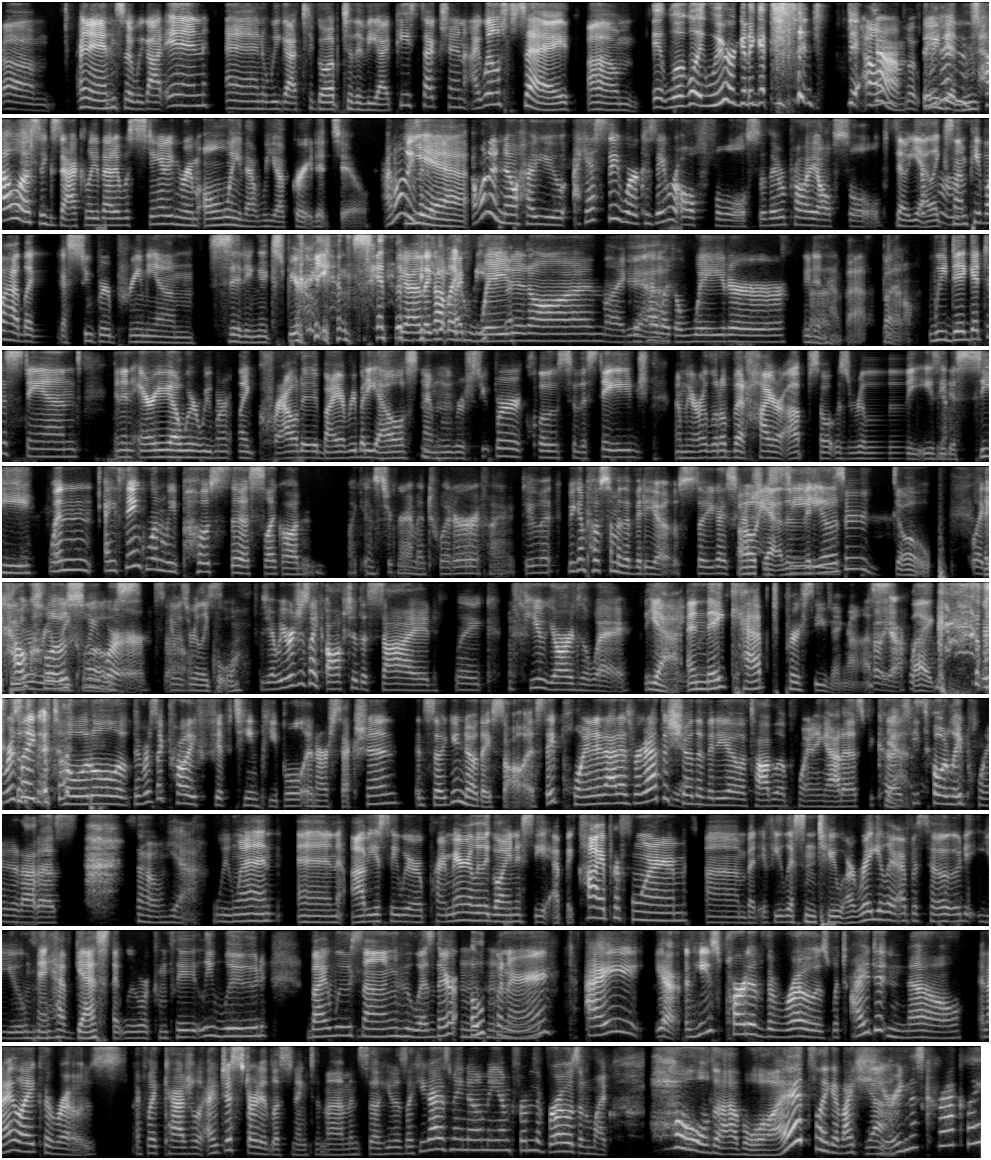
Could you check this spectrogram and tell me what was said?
Um, and then so we got in and we got to go up to the VIP section. I will say, um, it looked like we were gonna get to sit down, yeah, but they we didn't, didn't. tell us exactly that it was standing room only that we upgraded to. I don't even. Yeah. I want to know how you. I guess they were because they were all full, so they were probably all sold. So yeah, like for- some people had like a super premium sitting experience. in the Yeah, and they got like section. waited on. Like they had like a waiter. We didn't have that, but no. we did get to stand in an area where we weren't like crowded by everybody else and we Mhm. were super close to the stage and we were a little bit higher up so it was really easy Yeah. to see when I think when we post this like on like Instagram and Twitter, if I do it, we can post some of the videos so you guys can oh yeah the videos are dope like, like, we how really close, we close. were. it was really cool Yeah, we were just like off to the side, like a few yards away. yeah and they kept perceiving oh, us Oh, yeah. like There was like a total of there was like probably 15 people in our section. And so you know they saw us. They pointed at us. We're gonna have to show the video of Tablo pointing at us because he totally pointed at us. So yeah, we went and obviously we were primarily going to see Epic High perform. Um, but if you listen to our regular episode, you may have guessed that we were completely wooed by Woosung, who was their Mhm. opener. I yeah, and he's part of the Rose, which I didn't know. And I like the Rose. I've like casually I just started listening to them. And so he was like, You guys may know me, I'm from the Rose. And I'm like, hold up, what? Like, am I Yeah. hearing this correctly?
